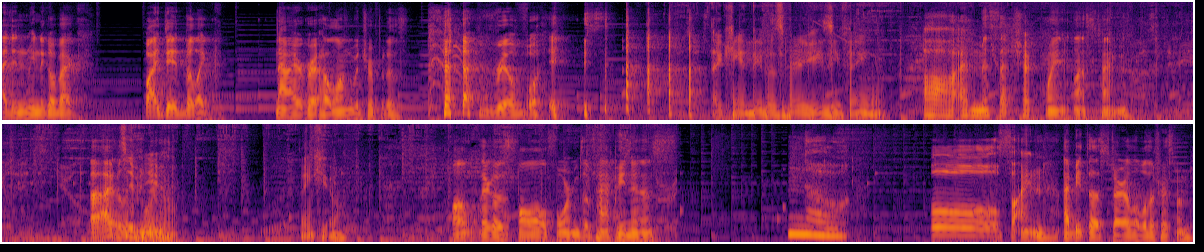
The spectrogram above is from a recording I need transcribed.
I didn't mean to go back. Well, I did, but like, now I regret how long of a trip it is. Real voice. I can't do this very easy thing. Oh, I missed that checkpoint last time. Uh, I That's believe in you. Important. Thank you. Well, there goes all forms of happiness. No. Oh, fine. I beat the star level the first one.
